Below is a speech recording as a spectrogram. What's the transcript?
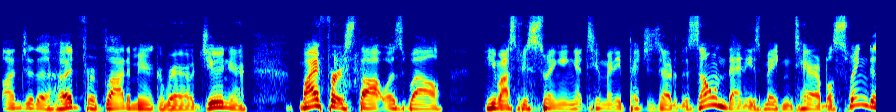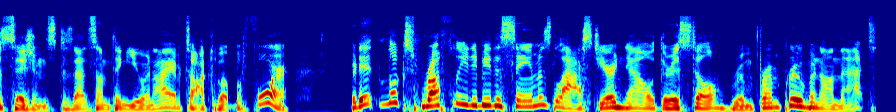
under the hood for Vladimir Guerrero Jr. My first thought was, well, he must be swinging at too many pitches out of the zone then. He's making terrible swing decisions because that's something you and I have talked about before. But it looks roughly to be the same as last year. Now, there is still room for improvement on that,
